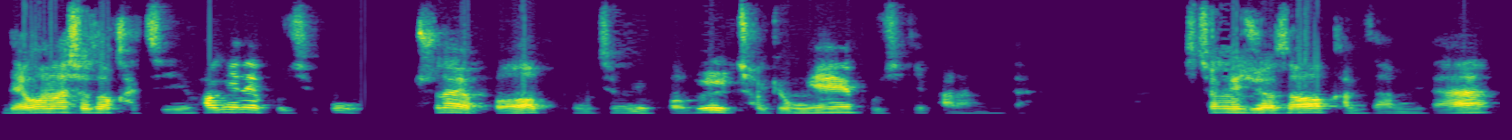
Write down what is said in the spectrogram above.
내원하셔서 같이 확인해 보시고 추나요법, 봉침요법을 적용해 보시기 바랍니다. 시청해 주셔서 감사합니다.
